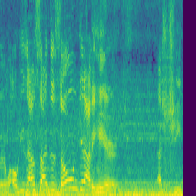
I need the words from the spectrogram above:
Closer than I want. Oh, he's outside the zone. Get out of here. That's cheap.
